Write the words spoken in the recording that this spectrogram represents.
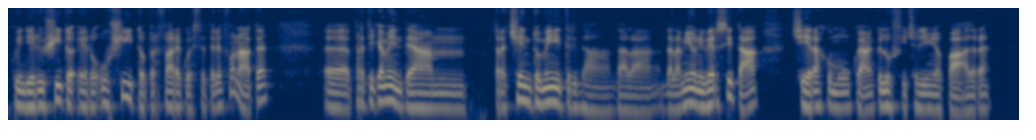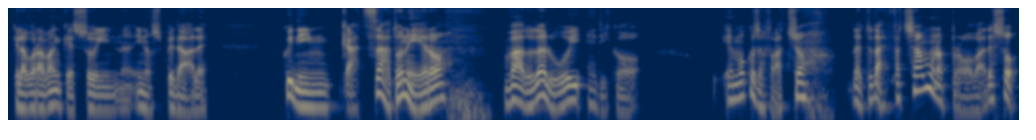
quindi riuscito ero uscito per fare queste telefonate, ehm, praticamente a, mhmm, 300 metri da dalla dalla mia università c'era comunque anche l'ufficio di mio padre, che lavorava anch'esso in in ospedale. Quindi incazzato nero, vado da lui e dico: e mo cosa faccio? Ho detto: "Dai, facciamo una prova." Adesso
